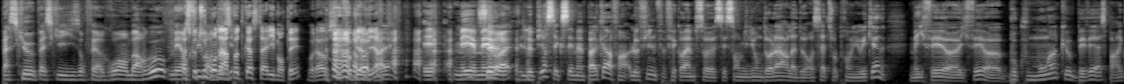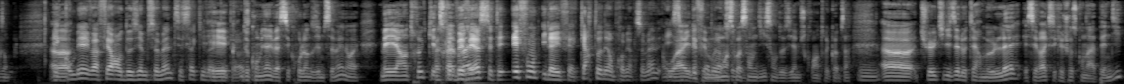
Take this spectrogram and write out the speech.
parce que parce qu'ils ont fait un gros embargo. Mais Parce que tout le monde a un podcast à alimenter, voilà aussi, il faut bien le dire. Ouais. Et, mais mais euh, le pire c'est que c'est même pas le cas. Enfin, le film fait quand même ce- ses 100 millions de dollars là de recettes sur le premier week-end, mais il fait euh, il fait euh, beaucoup moins que BVS par exemple. Et Euh, combien il va faire en deuxième semaine, c'est ça qui va et être de combien il va s'écrouler en deuxième semaine, ouais. Mais il y a un truc qui est Parce que très. BVS c'était effondré, il avait fait cartonner en première semaine. Et Ouais, s'est il a fait moins seconde. 70 en deuxième, je crois, un truc comme ça. Mm. Euh, tu as utilisé le terme lait, et c'est vrai que c'est quelque chose qu'on a à peine dit,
